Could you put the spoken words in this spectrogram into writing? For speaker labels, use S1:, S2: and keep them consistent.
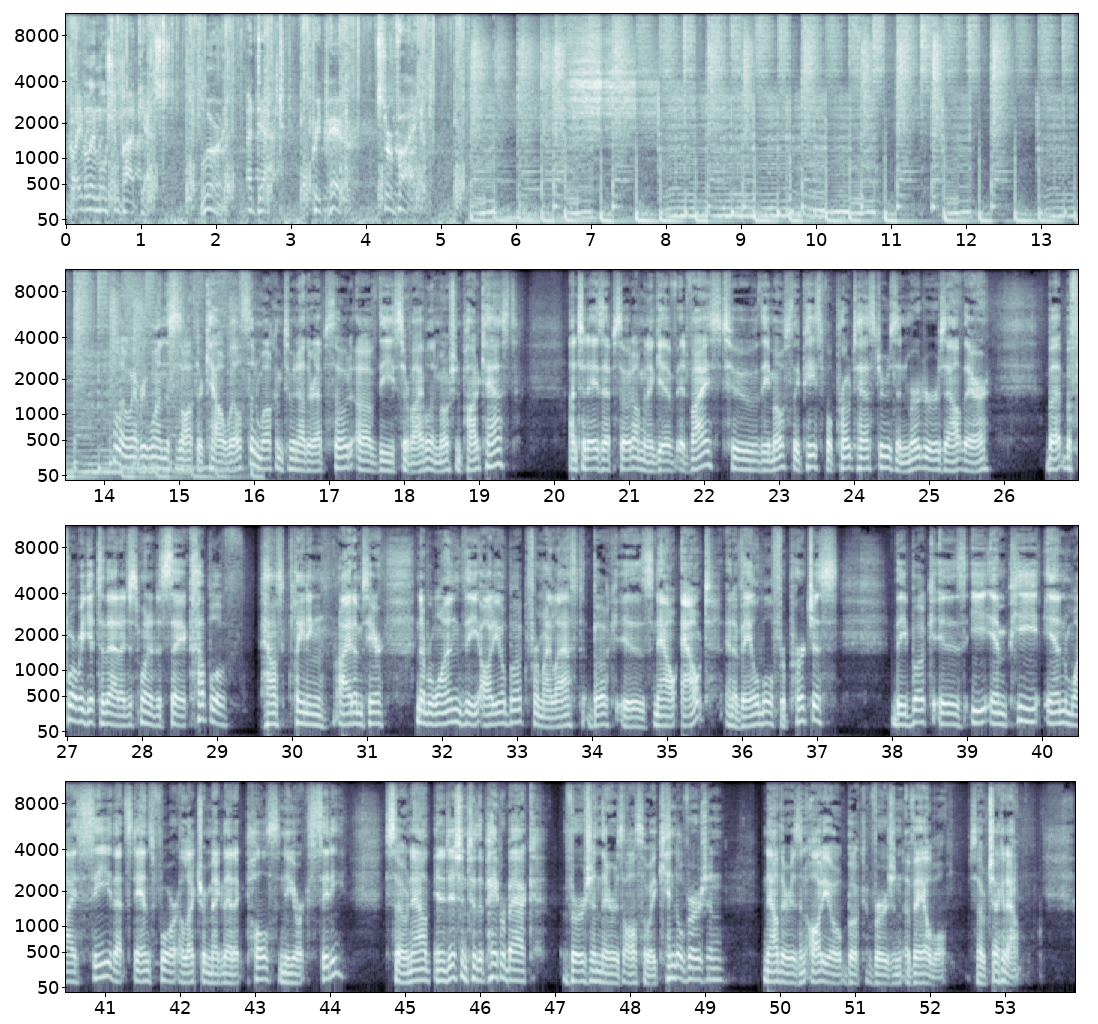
S1: Survival in Motion podcast. Learn, adapt, prepare, survive.
S2: Hello, everyone. This is author Cal Wilson. Welcome to another episode of the Survival in Motion podcast. On today's episode, I'm going to give advice to the mostly peaceful protesters and murderers out there but before we get to that, I just wanted to say a couple of house cleaning items here. Number one, the audiobook for my last book is now out and available for purchase. The book is EMP-NYC. That stands for Electromagnetic Pulse New York City. So now, in addition to the paperback version, there is also a Kindle version. Now there is an audiobook version available. So check it out.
